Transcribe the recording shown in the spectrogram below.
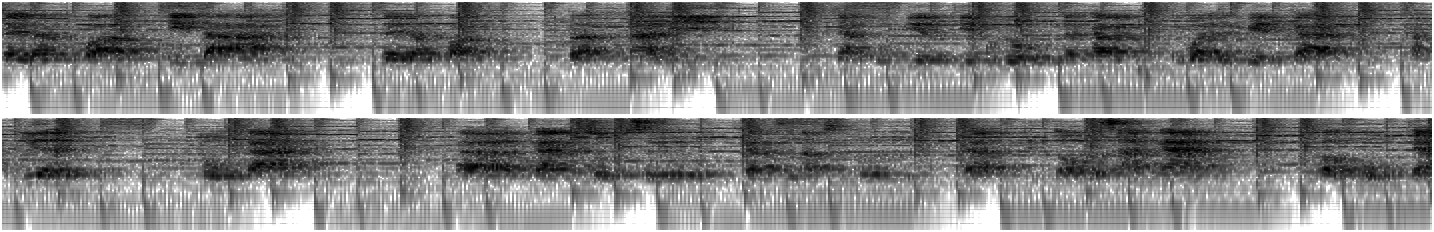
ได้รับความเมตตาได้รับความปรารถนาดี จากโรงเรียนเตรียมอุดมนะครับ ไม่ว่าจะเป็นการขับเคลื่อนโครงการการส่งเสริมการสนับสนุนการติดต่อประสานงาน ก็คงจะ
